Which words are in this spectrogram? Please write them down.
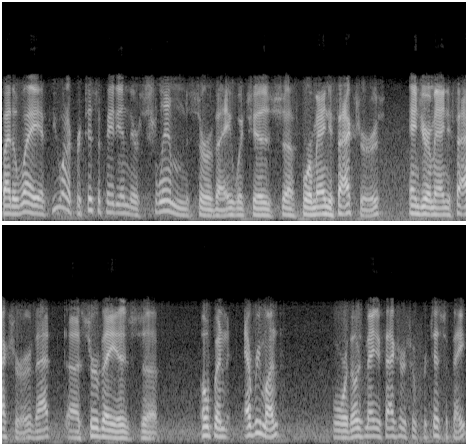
by the way, if you want to participate in their SLIM survey, which is uh, for manufacturers, and you're a manufacturer, that uh, survey is uh, open every month for those manufacturers who participate.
